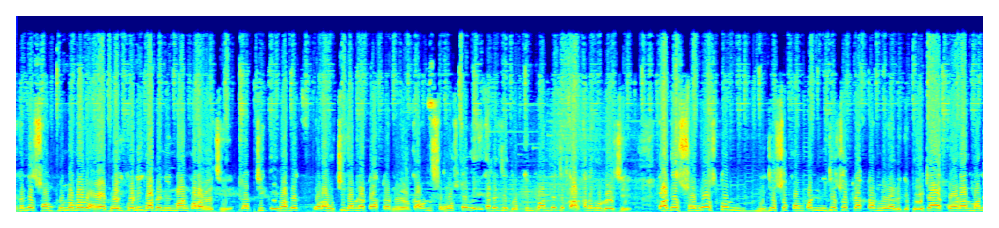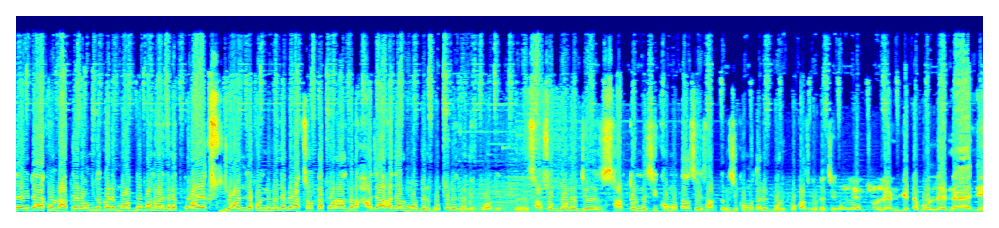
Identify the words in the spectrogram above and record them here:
এখানে সম্পূর্ণভাবে অবৈজ্ঞানিক ভাবে নির্মাণ করা হয়েছে। এটা ঠিক এইভাবে করা উচিত হবে না ট্রাক্টর কারণ সমস্ত এখানে যে দক্ষিণ প্রান্তের যে কারখানাগুলো রয়েছে তাদের সমস্ত নিজস্ব কোম্পানি নিজস্ব ট্রাক্টর মেরা রয়েছে এটা করার মানে এটা এখন রাতের অন্ধকারে মদ্যপান হয়। এখানে কয়েক জল যখন নেমে যাবে এক সপ্তাহ পর আসবেন, হাজার হাজার মদের বোতল এখানে দেখতে পাবে। শাসক দলের যে স্বার্থন্বেষী ক্ষমতা, সেই স্বার্থন্বেষী ক্ষমতারই বহিঃপ্রকাশ ঘটেছে। শুনলেন শুনলেন, যেটা বললেন যে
